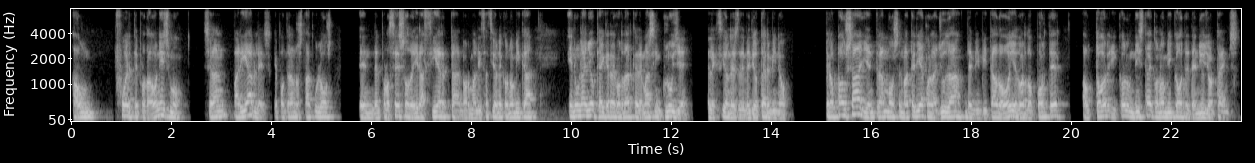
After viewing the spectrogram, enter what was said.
aún fuerte protagonismo serán variables que pondrán obstáculos en el proceso de ir a cierta normalización económica en un año que hay que recordar que además incluye elecciones de medio término. Pero pausa y entramos en materia con la ayuda de mi invitado hoy, Eduardo Porter, autor y columnista económico de The New York Times.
